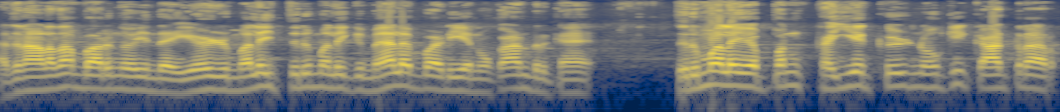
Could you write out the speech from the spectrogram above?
அதனால தான் பாருங்க இந்த ஏழு மலை திருமலைக்கு மேலே பாடியன் உட்காண்டிருக்கேன் திருமலையப்பன் கையை கீழ் நோக்கி காட்டுறார்.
